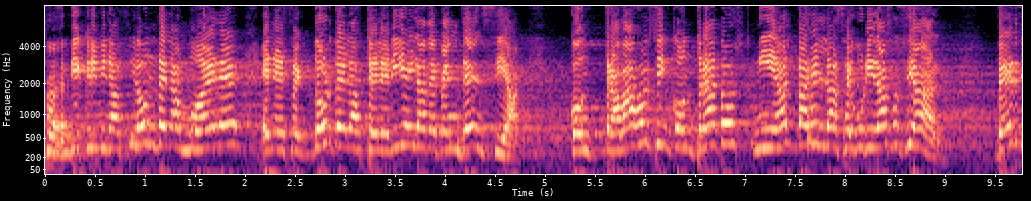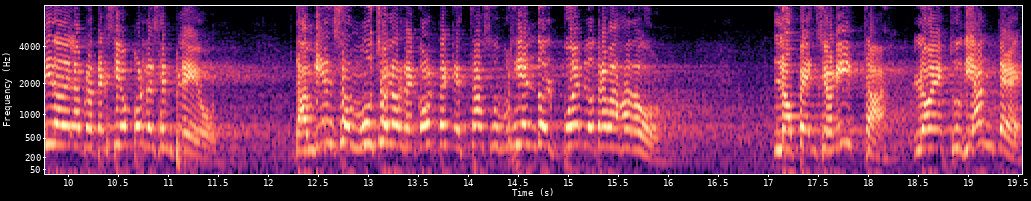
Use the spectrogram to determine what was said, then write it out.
discriminación de las mujeres en el sector de la hostelería y la dependencia, con trabajos sin contratos ni altas en la seguridad social, pérdida de la protección por desempleo. También son muchos los recortes que está sufriendo el pueblo trabajador. Los pensionistas, los estudiantes,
